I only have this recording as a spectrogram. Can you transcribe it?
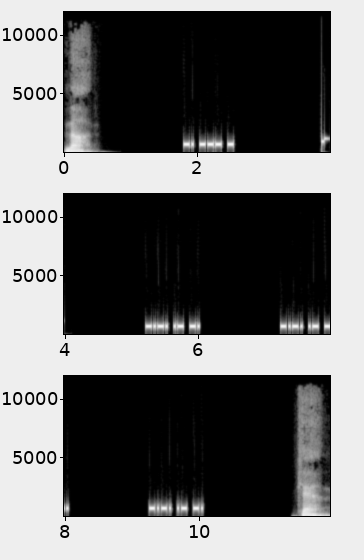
Not. Can.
